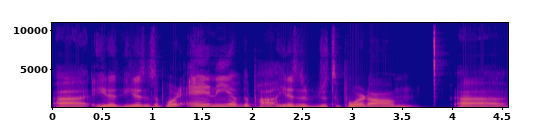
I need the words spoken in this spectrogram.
uh he does he doesn't support any of the pol- he doesn't support um uh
